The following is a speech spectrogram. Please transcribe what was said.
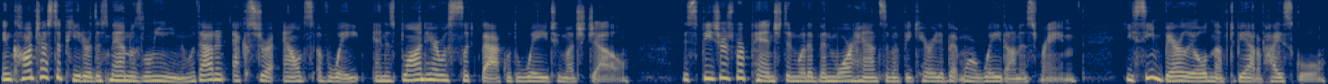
In contrast to Peter, this man was lean, without an extra ounce of weight, and his blond hair was slicked back with way too much gel. His features were pinched and would have been more handsome if he carried a bit more weight on his frame. He seemed barely old enough to be out of high school.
